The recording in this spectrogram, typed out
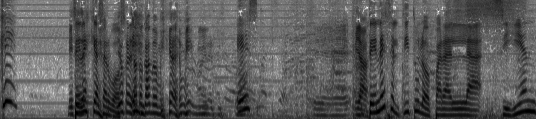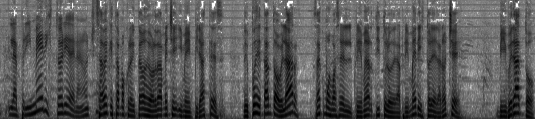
¿qué Ese Tenés de- que hacer vos. Y Oscar está tocando mi... mi, mi- es? eh, mirá, ¿Tenés el título para la siguiente, la primera historia de la noche? ¿sabes que estamos conectados de verdad, Meche, y me inspiraste? Después de tanto hablar, ¿sabes cómo va a ser el primer título de la primera historia de la noche? Vibrato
